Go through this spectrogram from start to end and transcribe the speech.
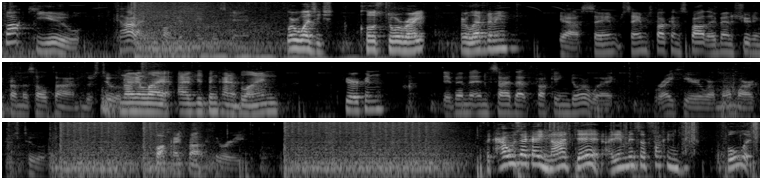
Fuck you. God, I fucking hate this game. Where was he? Close door right? Or left, I mean? Yeah, same same fucking spot they've been shooting from this whole time. There's two of them. I'm not gonna lie, I've just been kind of blind jerking. They've been inside that fucking doorway. Right here where I'm marked, there's two of them. Fuck, I thought. Three. Like, how is that guy not dead? I didn't miss a fucking bullet.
